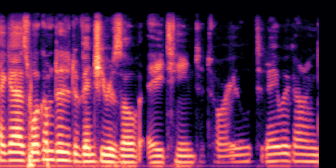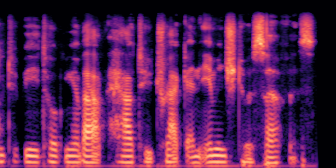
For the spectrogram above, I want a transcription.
Hi guys, welcome to the DaVinci Resolve 18 tutorial. Today we're going to be talking about how to track an image to a surface.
